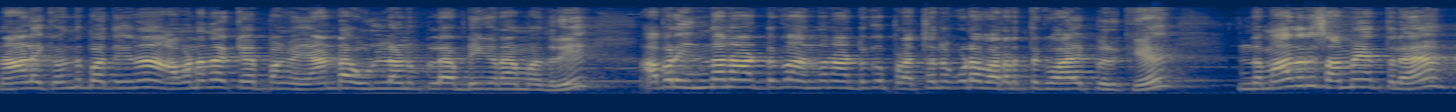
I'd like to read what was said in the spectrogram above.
நாளைக்கு வந்து பார்த்தீங்கன்னா அவனை தான் கேட்பாங்க ஏன்டா உள்ளே அனுப்பல? அப்படிங்கிற மாதிரி. அப்புறம் இந்த நாட்டுக்கும் அந்த நாட்டுக்கும் பிரச்சனை கூட வர்றதுக்கு வாய்ப்பு இருக்குது இந்த மாதிரி சமயத்தில்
